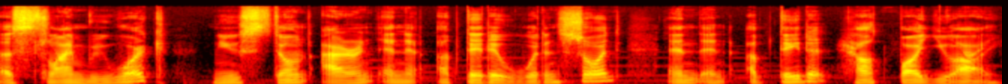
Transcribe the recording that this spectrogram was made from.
a slime rework, new stone iron and an updated wooden sword, and an updated health bar UI.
